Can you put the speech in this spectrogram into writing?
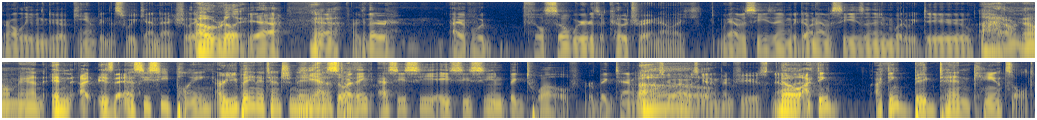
they're all leaving to go camping this weekend. Actually. Oh, really? Yeah. Yeah. Like they're. I would feel so weird as a coach right now. Like we have a season, we don't have a season. What do we do? I don't know, man. And uh, is the SEC playing? Are you paying attention to Yeah. So stuff? I think SEC, ACC, and Big Twelve or Big Ten. One or two. I was Oh. getting confused. No, that- I think I think Big Ten canceled.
